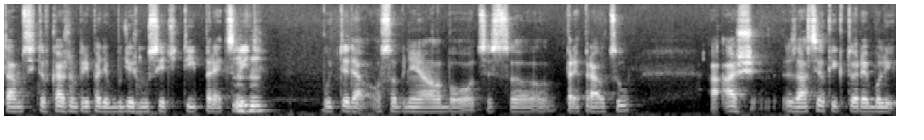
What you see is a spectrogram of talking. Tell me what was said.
tam si to v každom prípade budeš musieť ty precliť, mm-hmm. buď teda osobne alebo cez uh, prepravcu a až zásielky, ktoré boli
